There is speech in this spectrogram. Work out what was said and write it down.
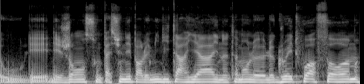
où les gens sont passionnés par le militaria et notamment le, le Great War Forum.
